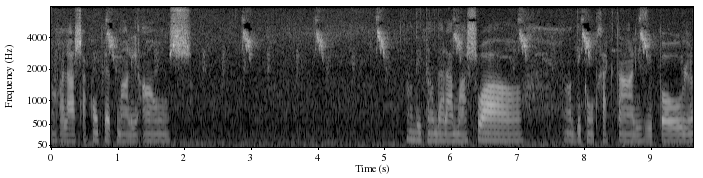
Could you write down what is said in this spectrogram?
en relâchant complètement les hanches, en détendant la mâchoire, en décontractant les épaules.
